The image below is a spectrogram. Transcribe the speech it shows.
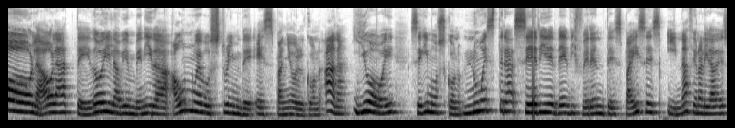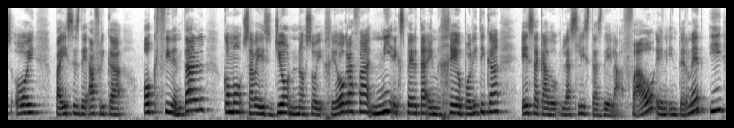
Hola, hola, te doy la bienvenida a un nuevo stream de español con Ana y hoy seguimos con nuestra serie de diferentes países y nacionalidades, hoy países de África Occidental. Como sabéis, yo no soy geógrafa ni experta en geopolítica he sacado las listas de la FAO en Internet y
